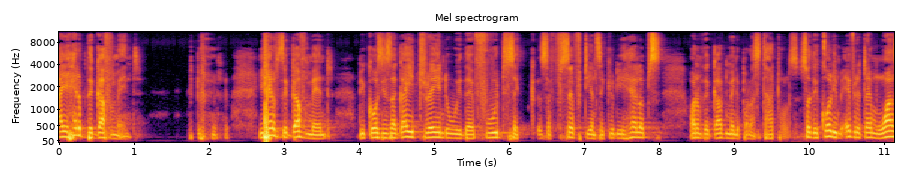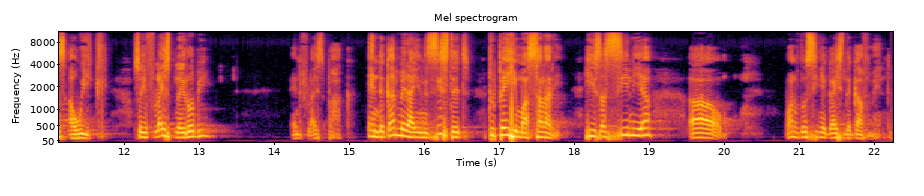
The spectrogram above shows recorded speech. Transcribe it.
I help the government. he helps the government because he's a guy trained with the food sec- safety and security. He helps one of the government parastatals. So they call him every time once a week. So he flies to Nairobi and flies back. And the government I insisted to pay him a salary. He's a senior, uh, one of those senior guys in the government.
